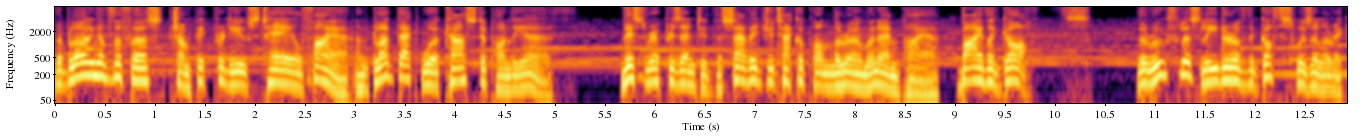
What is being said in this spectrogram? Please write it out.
The blowing of the first trumpet produced hail fire and blood that were cast upon the earth. This represented the savage attack upon the Roman Empire, by the Goths. The ruthless leader of the Goths was Alaric.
